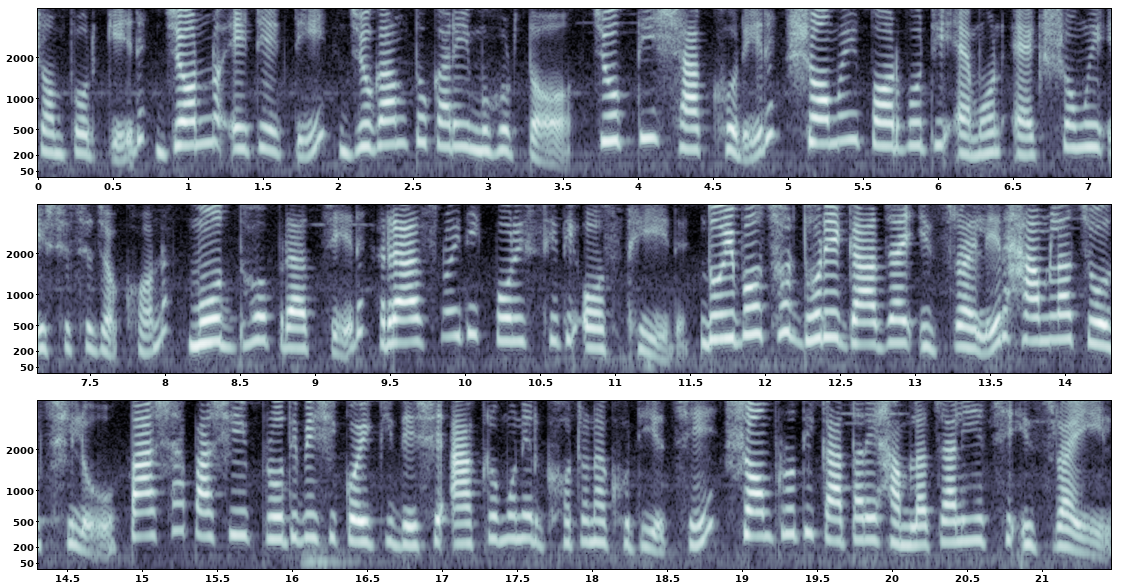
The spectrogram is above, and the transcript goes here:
সম্পর্কের জন্য এটি একটি যুগান্তকারী মুহূর্ত। চুক্তি স্বাক্ষরের সময় পর্বটি এমন এক সময় এসেছে যখন মধ্যপ্রাচ্যের রাজনৈতিক পরিস্থিতি অস্থির। দুই বছর ধরে গাজায় ইসরায়েলের হামলা চলছিল। পাশাপাশি প্রতিবেশী কয়েকটি দেশে আক্রমণের ঘটনা ঘটিয়েছে। সম্প্রতি কাতারে হামলা চালিয়েছে ইসরায়েল।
